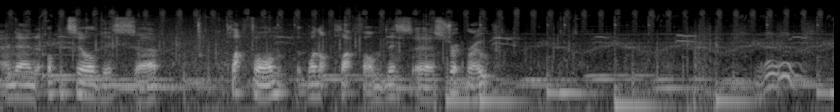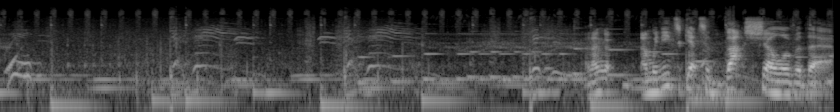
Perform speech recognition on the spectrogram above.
And then up until this uh, platform, well not platform, this uh, strip rope. And, and we need to get to that shell over there.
